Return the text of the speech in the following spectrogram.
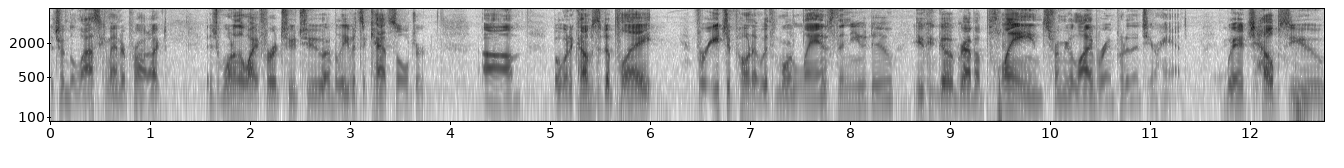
It's from the last Commander product. It's one of the white for a 2-2. I believe it's a cat soldier. Um, but when it comes into play, for each opponent with more lands than you do, you can go grab a plains from your library and put it into your hand, which helps you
